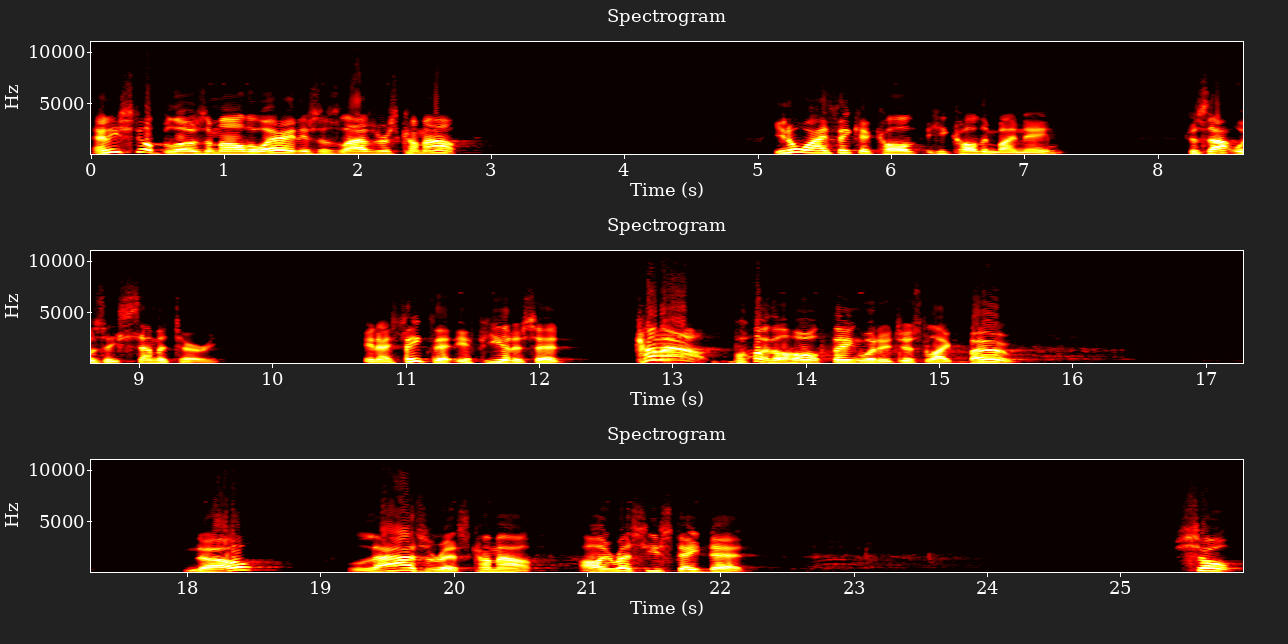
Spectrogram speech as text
and he still blows them all the way and he says, Lazarus, come out. You know why I think called, he called him by name? Because that was a cemetery. And I think that if he had said, come out, boy, the whole thing would have just like boom. No, Lazarus, come out. All the rest of you stay dead. So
